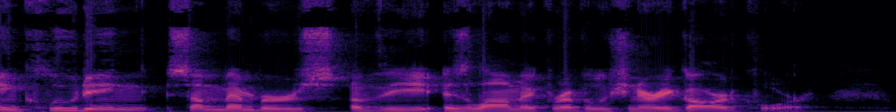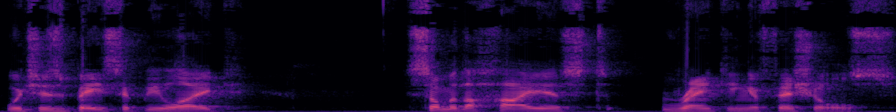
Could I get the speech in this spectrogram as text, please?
including some members of the Islamic Revolutionary Guard Corps, which is basically like some of the highest ranking officials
